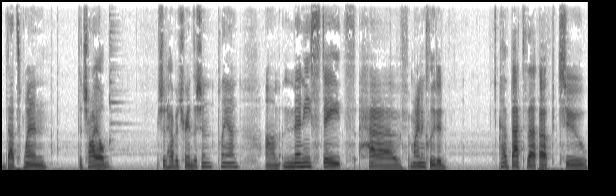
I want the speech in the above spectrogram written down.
that's when the child should have a transition plan. Um, many states have, mine included, have backed that up to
